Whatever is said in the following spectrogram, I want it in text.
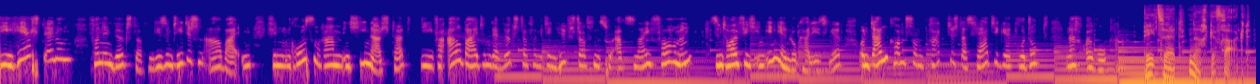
Die Herstellung von den Wirkstoffen, die synthetischen Arbeiten, finden im großen Rahmen in China statt. Die Verarbeitung der Wirkstoffe mit den Hilfsstoffen zu Arzneiformen sind häufig in Indien lokalisiert. Und dann kommt schon praktisch das fertige Produkt nach Europa. PZ nachgefragt.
